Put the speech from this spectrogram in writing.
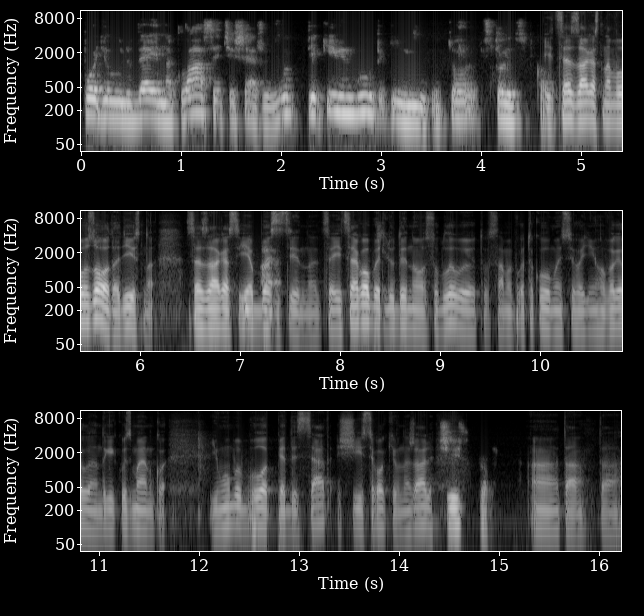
поділу людей на класи чи ще щось. От який він був, такий він був. То 100%. І це зараз на золота, дійсно. Це зараз є безцінно. Це і це робить людину особливою. То саме про таку ми сьогодні говорили. Андрій Кузьменко. Йому би було 56 років. На жаль, Шість років. А, та, та.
